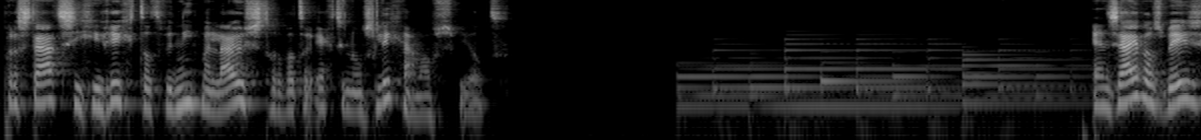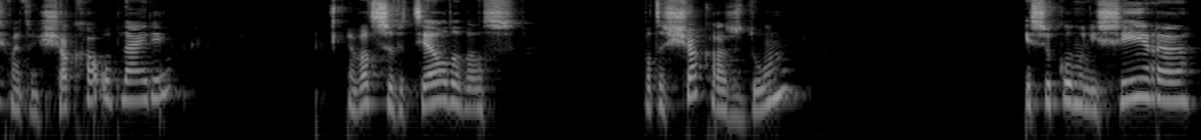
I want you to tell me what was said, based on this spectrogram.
prestatiegericht dat we niet meer luisteren wat er echt in ons lichaam afspeelt. En zij was bezig met een chakra-opleiding. En wat ze vertelde was: wat de chakras doen, is ze communiceren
